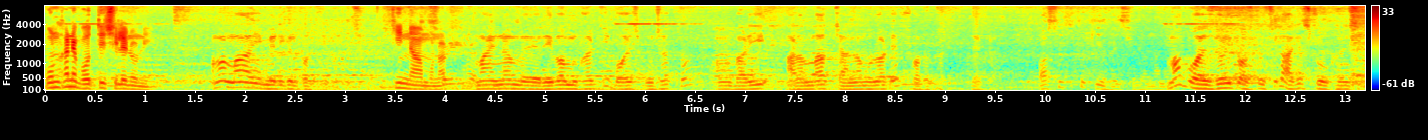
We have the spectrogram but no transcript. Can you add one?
কোনখানে ভর্তি ছিলেন উনি? আমার মা এই মেডিকেল কলেজে পড়েছে কি নাম ওনার? মায়ের নাম রেবা মুখার্জি বয়স পঁচাত্তর। আমার বাড়ি আরামবাগ চার নম্বর ওয়ার্ডের সদরঘাট দেখা অসুস্থ কি হয়েছিল মানে? মা বয়সজনিত অস্ত্র ছিল আগে স্ট্রোক হয়েছিল।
